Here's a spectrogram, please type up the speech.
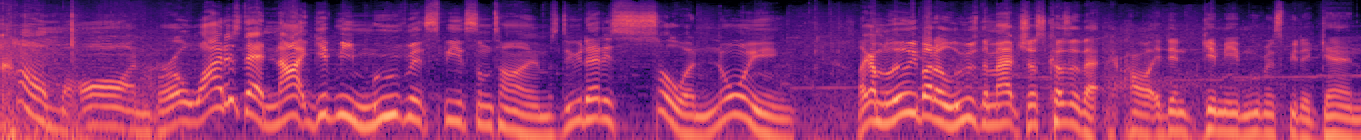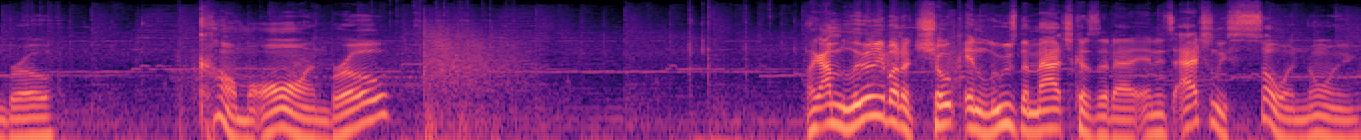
Come on, bro. Why does that not give me movement speed sometimes? Dude, that is so annoying. Like, I'm literally about to lose the match just because of that. How it didn't give me movement speed again, bro. Come on, bro. Like, I'm literally about to choke and lose the match because of that. And it's actually so annoying.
